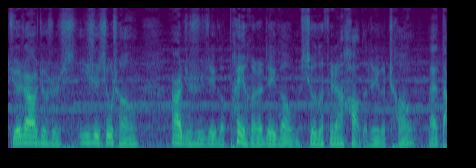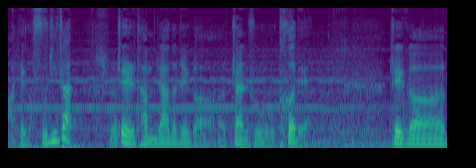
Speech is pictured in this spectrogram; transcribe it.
绝招就是一是修城，二就是这个配合着这个我们修的非常好的这个城来打这个伏击战，是这是他们家的这个战术特点。这个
